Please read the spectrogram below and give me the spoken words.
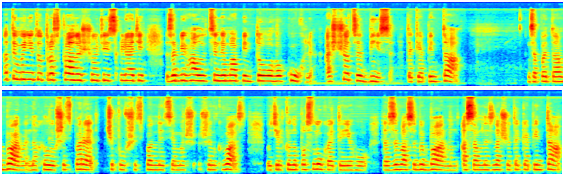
А ти мені тут розказуєш, що у тій скляті забігалиці нема пінтового кухля. А що це біса? Таке пінта? Запитав бармен, нахилившись вперед, чепившись пальницями шинквас. Ви тільки не послухайте його, назива себе бармен, а сам не зна, що таке пінта.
